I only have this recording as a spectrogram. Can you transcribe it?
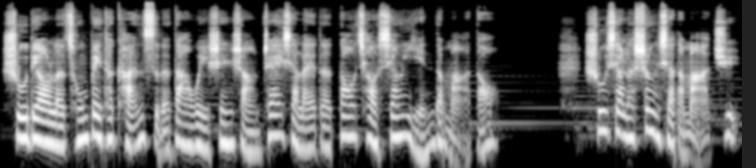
输掉了从被他砍死的大卫身上摘下来的刀鞘镶银的马刀，输下了剩下的马具，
